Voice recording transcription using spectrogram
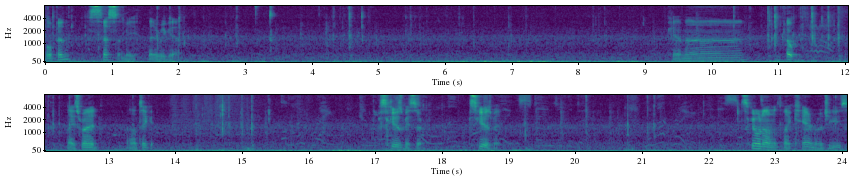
open sesame. There we go. Come on. Oh, nice ride. I'll take it. Excuse me, sir. Excuse me. Going on with my camera? Jeez.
